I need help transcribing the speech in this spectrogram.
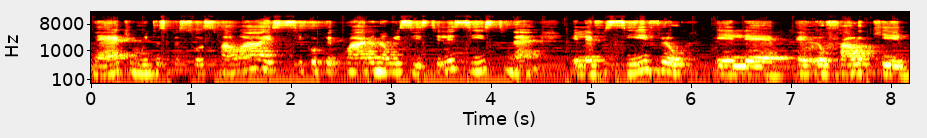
né? Que muitas pessoas falam, ah, esse ciclo pecuário não existe. Ele existe, né? Ele é visível, ele é, é eu falo que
